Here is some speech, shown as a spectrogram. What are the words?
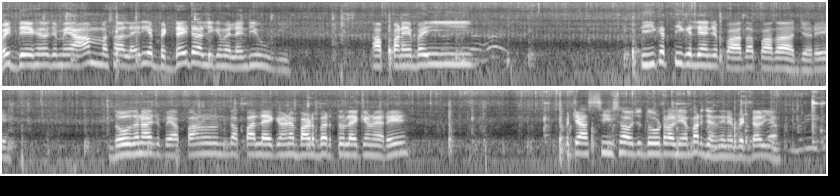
ਬਈ ਦੇਖ ਲਓ ਜਿਵੇਂ ਆਹ ਮਸਾ ਲੈ ਰਹੀ ਹੈ ਬਿੱਡਾ ਹੀ ਟਰਾਲੀ ਕਿਵੇਂ ਲੈਂਦੀ ਹੋਊਗੀ। ਆਪਾਂ ਨੇ ਬਈ 30 31 ਕਿੱਲਿਆਂ ਚ ਪਾਤਾ ਪਾਤਾ ਅੱਜ ਰੇ। ਦੋ ਦਿਨਾਂ ਚ ਪਿਆ, ਆਪਾਂ ਨੂੰ ਆਪਾਂ ਲੈ ਕੇ ਆਉਣਾ ਬੜਬਰ ਤੋਂ ਲੈ ਕੇ ਆਉਣਾ ਰੇ। 85 100 ਚ ਦੋ ਟਰਾਲੀਆਂ ਭਰ ਜਾਂਦੀਆਂ ਨੇ ਬਿੱਡ ਵਾਲੀਆਂ। ਅਮਰੀਕ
